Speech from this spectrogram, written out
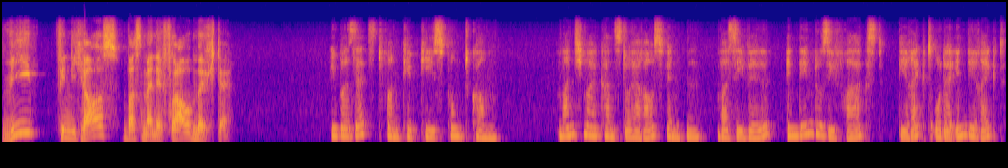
wie finde ich raus, was meine Frau möchte? Übersetzt von kipkeys.com. Manchmal kannst du herausfinden, was sie will, indem du sie fragst, direkt oder indirekt,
